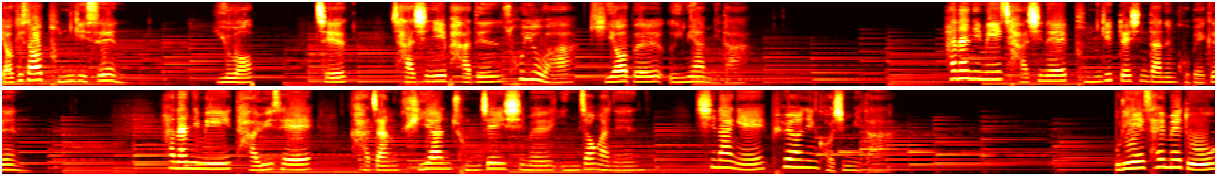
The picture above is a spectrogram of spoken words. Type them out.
여기서 분깃은 유업, 즉 자신이 받은 소유와 기업을 의미합니다. 하나님이 자신의 분깃 되신다는 고백은 하나님이 다윗의 가장 귀한 존재이심을 인정하는 신앙의 표현인 것입니다. 우리의 삶에도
